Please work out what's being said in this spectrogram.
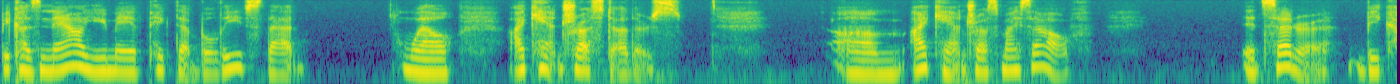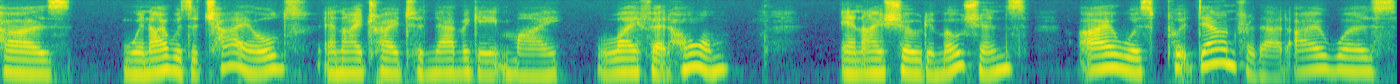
Because now you may have picked up beliefs that, well, I can't trust others. Um, I can't trust myself, etc. Because when I was a child and I tried to navigate my life at home and I showed emotions, I was put down for that. I was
